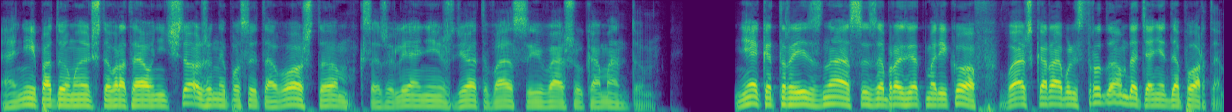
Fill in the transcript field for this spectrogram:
Они подумают, что врата уничтожены после того, что, к сожалению, ждет вас и вашу команду. Некоторые из нас изобразят моряков, ваш корабль с трудом дотянет до порта.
